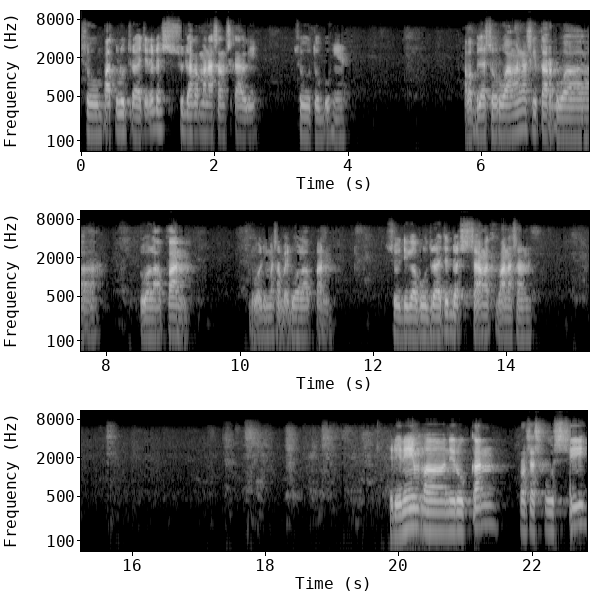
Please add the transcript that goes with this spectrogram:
Suhu 40 derajat itu sudah, sudah kemanasan sekali suhu tubuhnya apabila suhu ruangan kan sekitar 2 28 25 sampai 28 suhu 30 derajat sudah sangat kepanasan. Jadi ini menirukan proses fusi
